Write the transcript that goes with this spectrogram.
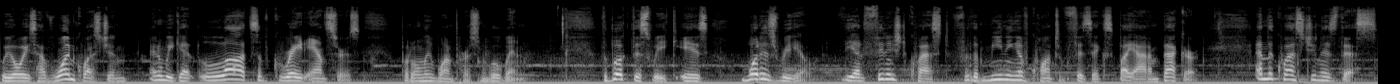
We always have one question, and we get lots of great answers, but only one person will win. The book this week is What is Real? The Unfinished Quest for the Meaning of Quantum Physics by Adam Becker. And the question is this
